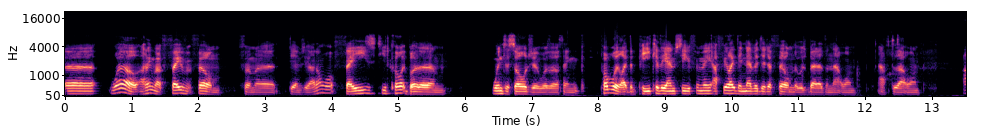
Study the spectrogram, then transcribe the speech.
Uh, well, I think my favorite film from uh, DMZ, I don't know what phase you'd call it, but um, Winter Soldier was, I think, probably like the peak of the MCU for me. I feel like they never did a film that was better than that one. After that one, I,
